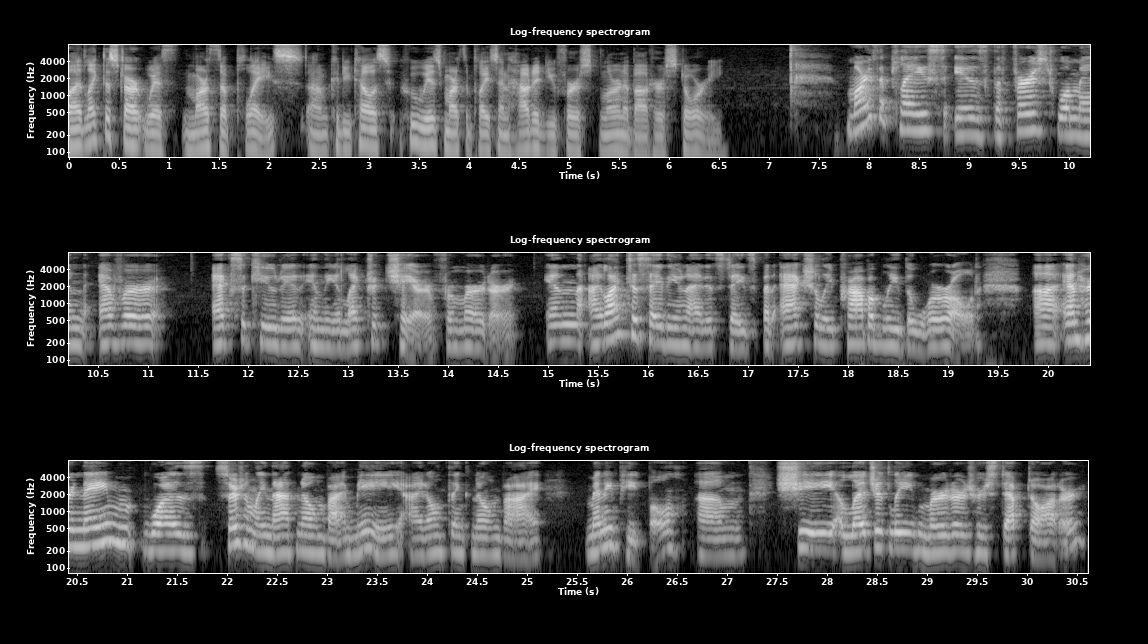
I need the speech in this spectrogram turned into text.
Well, I'd like to start with Martha Place. Um, could you tell us who is Martha Place and how did you first learn about her story? Martha Place is the first woman ever executed in the electric chair for murder. In, I like to say the United States, but actually probably the world. Uh, and her name was certainly not known by me. I don't think known by many people. Um, she allegedly murdered her stepdaughter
